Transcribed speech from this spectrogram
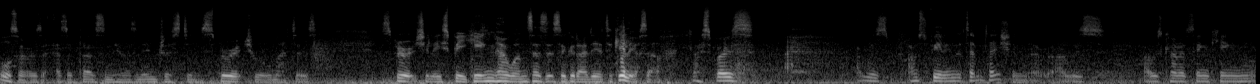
also as a, as a person who has an interest in spiritual matters spiritually speaking, no one says it's a good idea to kill yourself. I suppose I was I was feeling the temptation. I, I was I was kind of thinking,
